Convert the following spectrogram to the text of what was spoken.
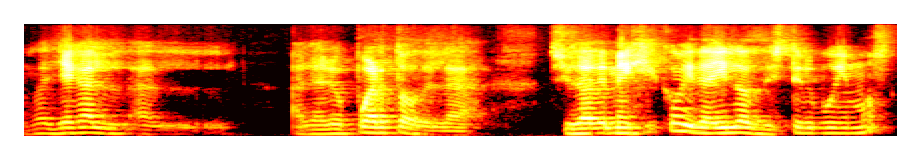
o sea, llega al aeropuerto de la Ciudad de México y de ahí los distribuimos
